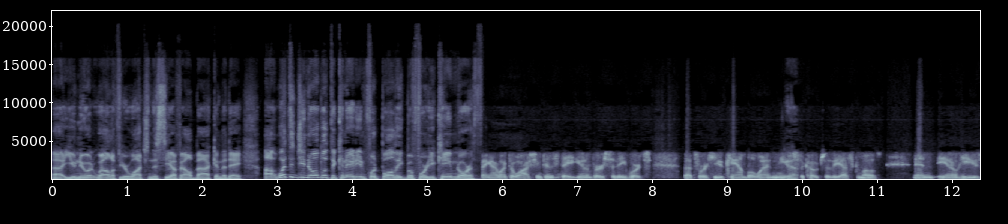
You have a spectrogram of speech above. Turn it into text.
Uh, you knew it well if you're watching the CFL back in the day. Uh, what did you know about the Canadian Football League before you came north? I went to Washington State University, where it's that's where Hugh Campbell went, and he was the coach of the Eskimos. And you know he's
